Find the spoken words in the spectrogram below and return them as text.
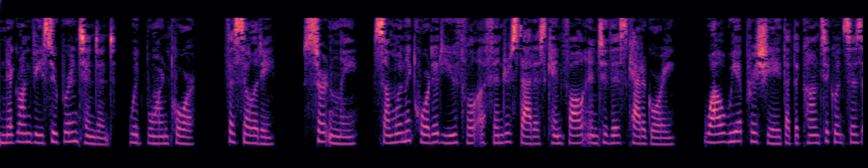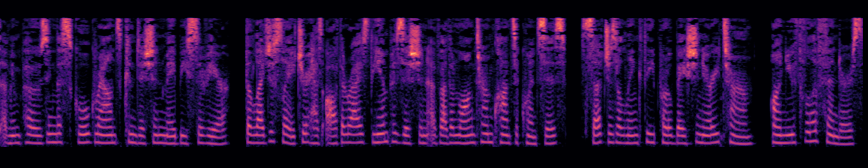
Negron v. Superintendent, Woodbourne Core. Facility. Certainly, someone accorded youthful offender status can fall into this category. While we appreciate that the consequences of imposing the school grounds condition may be severe, the legislature has authorized the imposition of other long term consequences, such as a lengthy probationary term, on youthful offenders,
